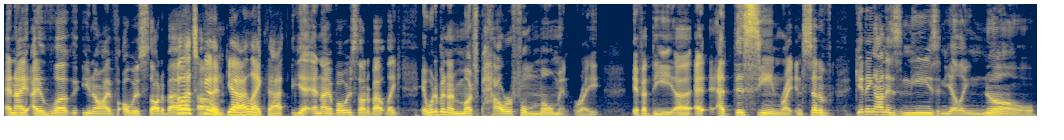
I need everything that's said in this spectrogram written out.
And I I love you know I've always thought about Oh, that's good. um, Yeah, I like that. yeah, and I've always thought about like it would have been a much powerful moment, right? If at the uh, at, at this scene, right, instead of getting on his knees and yelling no,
